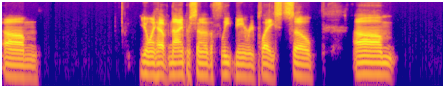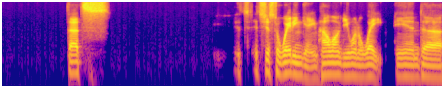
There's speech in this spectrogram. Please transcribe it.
Um, you only have 9% of the fleet being replaced. So um, that's it's it's just a waiting game. How long do you want to wait? And uh,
